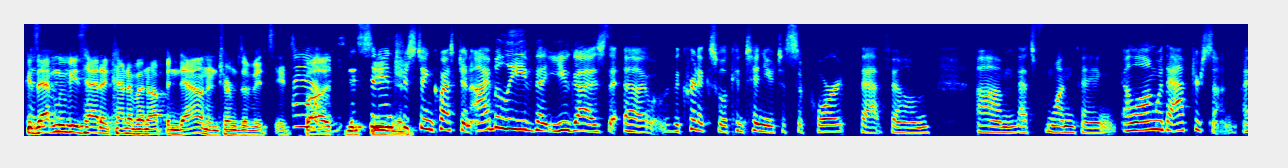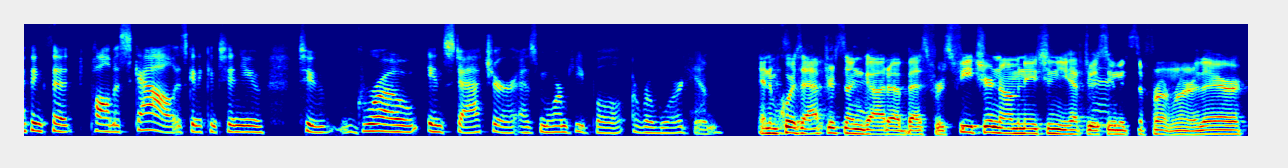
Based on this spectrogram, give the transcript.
because that movie's had a kind of an up and down in terms of its its buzz. It's, it's an interesting question. I believe that you guys, uh, the critics, will continue to support that film. Um, that's one thing, along with After Sun. I think that Paul Mescal is going to continue to grow in stature as more people reward him. And of course. After Sun got a Best First Feature nomination. You have to assume it's the front runner there.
